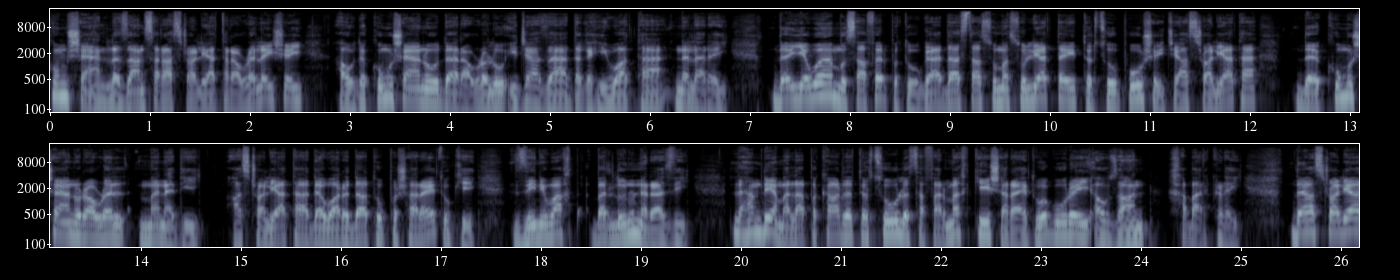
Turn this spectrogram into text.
کوم شیان له ځان سره استرالیا ته راوړلی شئ او د کومو شیانو د راوړلو اجازه دغه هیواد ته نه لرئ د یوه مسافر په توګه دا ستاسو مسولیت دی ترڅو پوه شئ چې استرالیا ته د کومو شیانو راوړل منع دي استرالیا ته د وارداتو په شرایطو کې ځینې وخت بدلونونه راځي له همدې امله په کار د ترڅو له سفر مخ کې شرایط وګورئ او ځان خبر کړئ د استرالیا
